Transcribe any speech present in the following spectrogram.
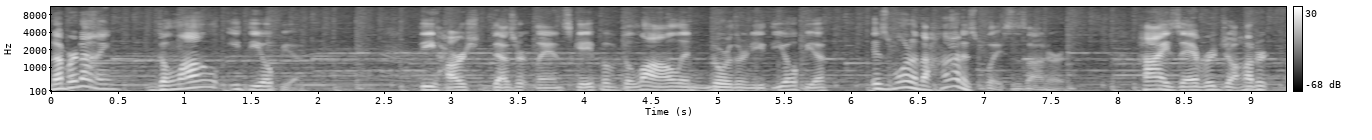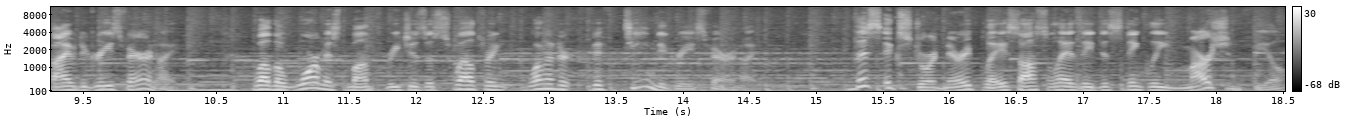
Number 9. Dallol, Ethiopia The harsh desert landscape of Dallol in northern Ethiopia is one of the hottest places on Earth. Highs average 105 degrees Fahrenheit while the warmest month reaches a sweltering 115 degrees Fahrenheit. This extraordinary place also has a distinctly Martian feel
